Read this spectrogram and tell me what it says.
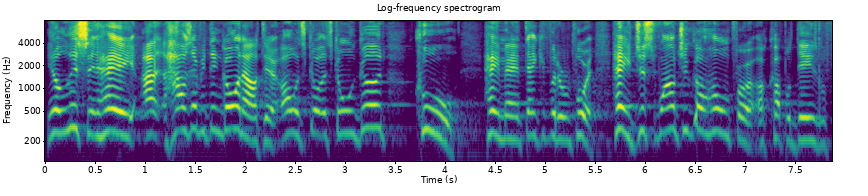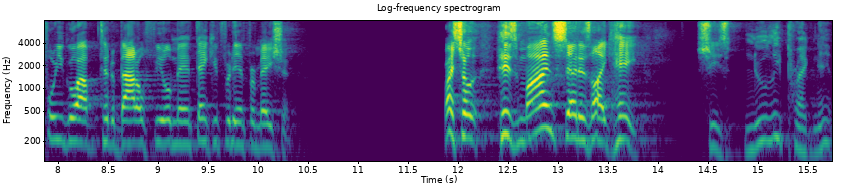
You know, listen, hey, I, how's everything going out there? Oh, it's, go, it's going good? Cool. Hey, man, thank you for the report. Hey, just why don't you go home for a couple days before you go out to the battlefield, man? Thank you for the information. Right, so his mindset is like, hey, she's newly pregnant.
